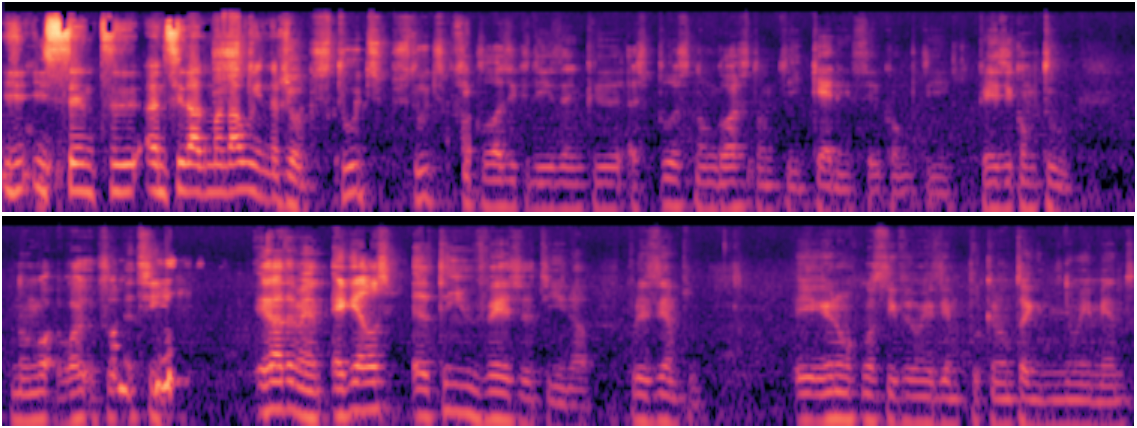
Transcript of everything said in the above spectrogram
e, e sente a necessidade de mandar winners. Jogo, estudos, estudos psicológicos dizem que as pessoas que não gostam de ti querem ser como ti. Querem ser como tu. Não go- go- pessoa- sim, exatamente. É que elas eh, têm inveja de ti, não? Por exemplo, eu não consigo ver um exemplo porque eu não tenho nenhum em mente.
